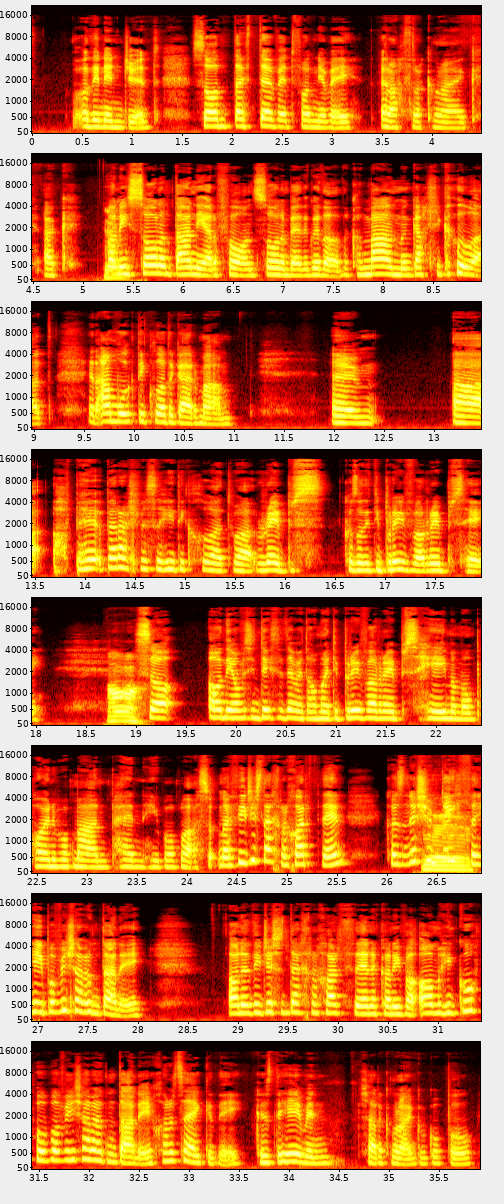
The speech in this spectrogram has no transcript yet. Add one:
oedd hi'n injured. So daeth Defyd ffonio fi yr Athro Cymraeg ac o'n i'n sôn amdani ar y ffôn sôn am be ddigwyddodd ac oedd mam yn gallu clywed, yn amlwg 'di clywed y gair mam Um, a oh, be, be arall fysa hi 'di clywed? Wa, e? ribs 'c'os oedd hi 'di brifo ribs hi. Oh. So o'n i obviously'n deithio Defyd o mae 'di brifo ribs hi mae mewn poen o bob man pen hi bla bla so naeth hi jyst dechrau chwerthin Cos nes i'n deitha hi bod fi'n siarad amdani. Ond oedd hi jyst yn dechrau chwerthin ac o'n i fel, o, mae hi'n gwybod bod fi'n siarad amdani, chwarae teg ydi. Cos di hi'n mynd siarad Cymraeg o gwbl.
